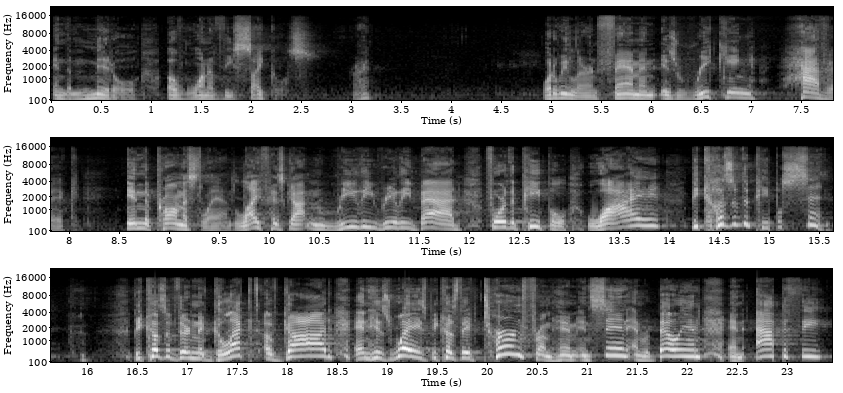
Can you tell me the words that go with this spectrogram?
in the middle of one of these cycles, right? What do we learn? Famine is wreaking havoc in the promised land. Life has gotten really, really bad for the people. Why? Because of the people's sin. Because of their neglect of God and his ways, because they've turned from him in sin and rebellion and apathy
